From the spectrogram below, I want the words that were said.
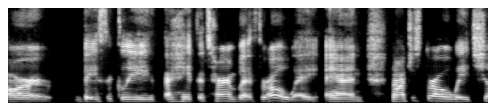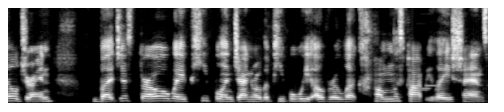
are basically, I hate the term, but throwaway, and not just throwaway children, but just throw away people in general the people we overlook homeless populations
